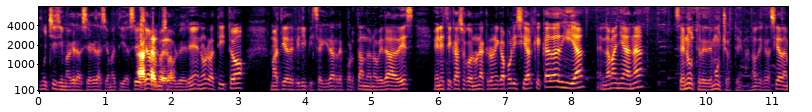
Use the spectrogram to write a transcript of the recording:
muchísimas gracias, gracias, Matías. ¿eh? Ya vamos a volver, ¿eh? En un ratito, Matías de Filippi seguirá reportando novedades, en este caso con una crónica policial que cada día, en la mañana, se nutre de muchos temas, ¿no? Desgraciadamente.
